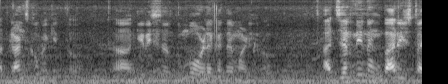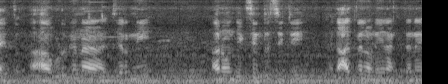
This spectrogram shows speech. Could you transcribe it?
ಅದು ಕಾಣಿಸ್ಕೋಬೇಕಿತ್ತು. ಗಿರೀಶ್ ಸರ್ ತುಂಬ ಒಳ್ಳೆ ಕತೆ ಮಾಡಿದರು. ಆ ಜರ್ನಿ ನಂಗೆ ಭಾರಿ ಇಷ್ಟ ಆಯಿತು. ಆ ಹುಡುಗನ ಜರ್ನಿ ಅವನ ಒಂದು ಎಕ್ಸೆಂಟ್ರಿಸಿಟಿ ಅದಾದ್ಮೇಲೆ ಅವ್ನು ಏನಾಗ್ತಾನೆ,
